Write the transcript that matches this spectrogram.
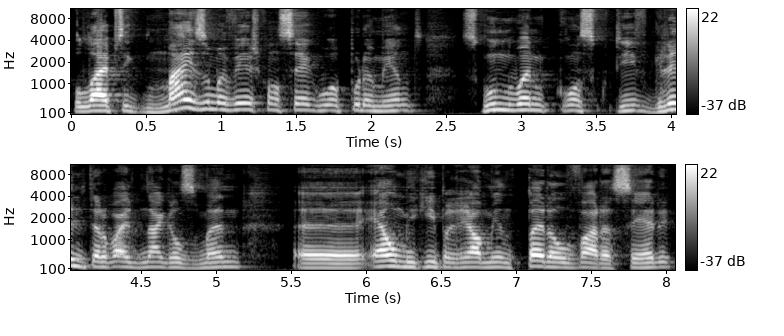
O Leipzig mais uma vez consegue o apuramento, segundo ano consecutivo, grande trabalho de Nagelsmann. Uh, é uma equipa realmente para levar a sério,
